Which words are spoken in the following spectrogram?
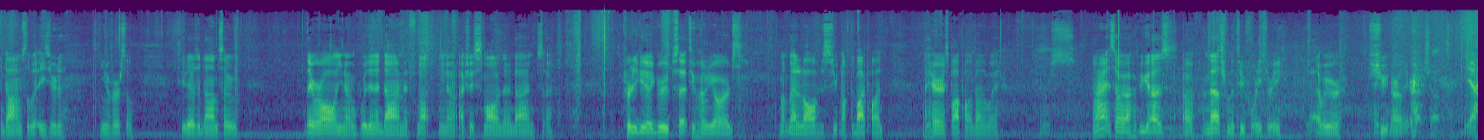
A dime's a little bit easier to universal. See, there's a dime. So they were all you know within a dime, if not you know actually smaller than a dime. So pretty good groups at 200 yards. Not bad at all. Just shooting off the bipod. The Harris bipod, by the way. Harris. All right, so I hope you guys. Oh, and that's from the 243 Yeah. that we were shooting earlier. Yeah.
